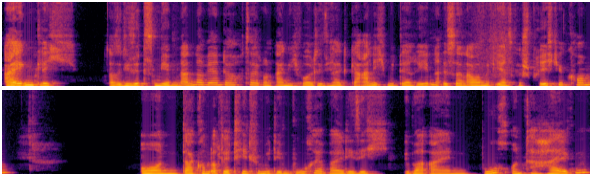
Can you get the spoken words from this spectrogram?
Eigentlich, also die sitzen nebeneinander während der Hochzeit und eigentlich wollte sie halt gar nicht mit der reden, ist dann aber mit ihr ins Gespräch gekommen. Und da kommt auch der Titel mit dem Buch her, weil die sich über ein Buch unterhalten.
